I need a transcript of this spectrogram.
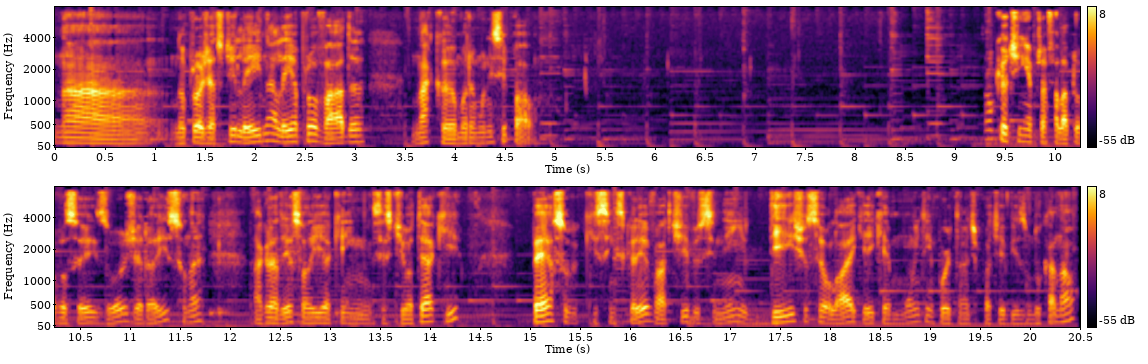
no projeto de lei, na lei aprovada na Câmara Municipal. Então, o que eu tinha para falar para vocês hoje era isso, né? Agradeço aí a quem assistiu até aqui. Peço que se inscreva, ative o sininho, deixe o seu like aí, que é muito importante para o ativismo do canal.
